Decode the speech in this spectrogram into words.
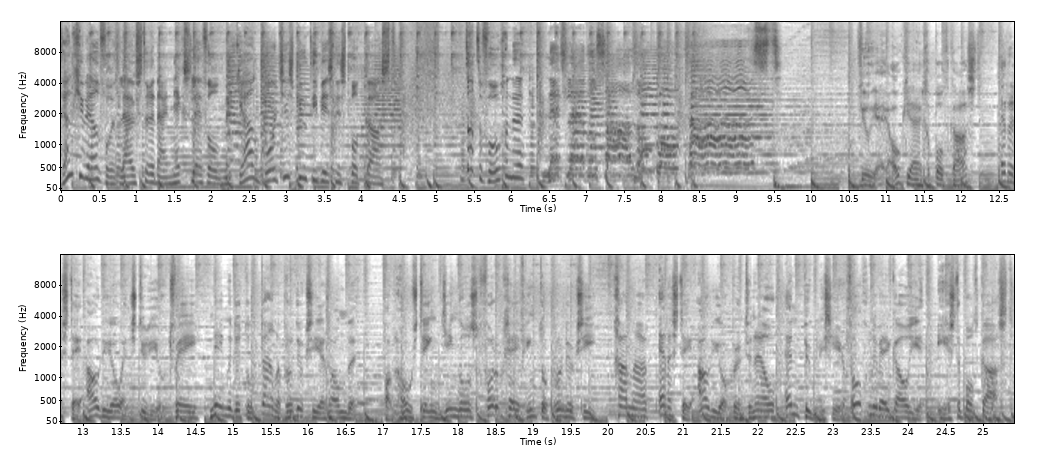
Dankjewel voor het luisteren naar Next Level met jouw Gorgeous Beauty Business podcast. Tot de volgende! Next Level Salon Podcast. Wil jij ook je eigen podcast? RST Audio en Studio 2 nemen de totale productie uit handen. Van hosting, jingles, vormgeving tot productie. Ga naar rstaudio.nl en publiceer volgende week al je eerste podcast.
